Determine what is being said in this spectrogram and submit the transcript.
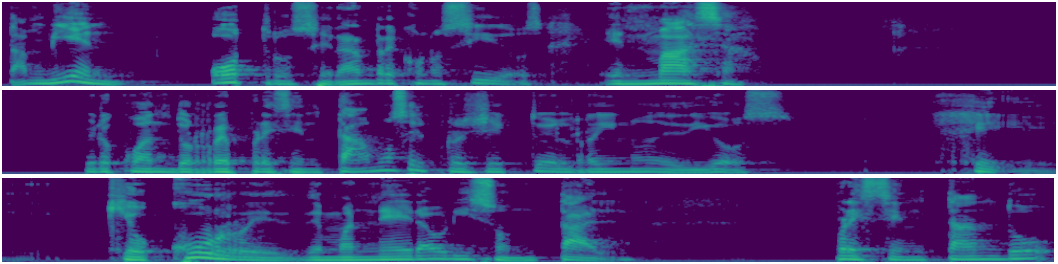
También otros serán reconocidos en masa. Pero cuando representamos el proyecto del reino de Dios, que, ocurre de manera horizontal, presentando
